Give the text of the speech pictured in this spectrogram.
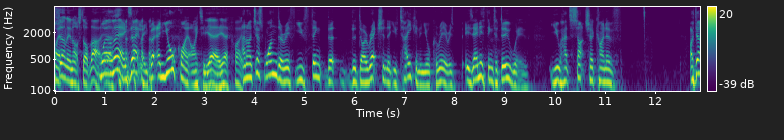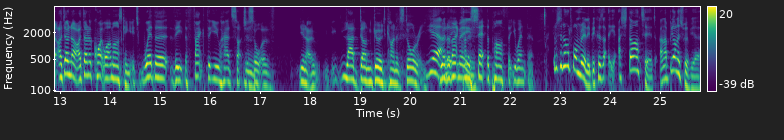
I've certainly not stopped that. well, yeah. there exactly. But and you're quite ITV. Yeah, yeah, quite. And I just wonder if you think that the direction that you've taken in your career is is anything to do with you had such a kind of. I don't. I don't know. I don't know quite what I'm asking. It's whether the the fact that you had such a Hmm. sort of. You know, lad done good kind of story. Yeah, I whether that kind of set the path that you went there. It was an odd one, really, because I, I started, and I'll be honest with you,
